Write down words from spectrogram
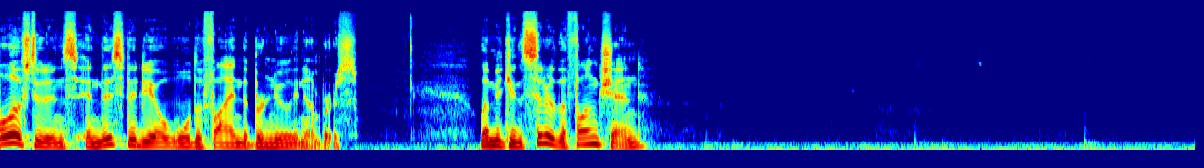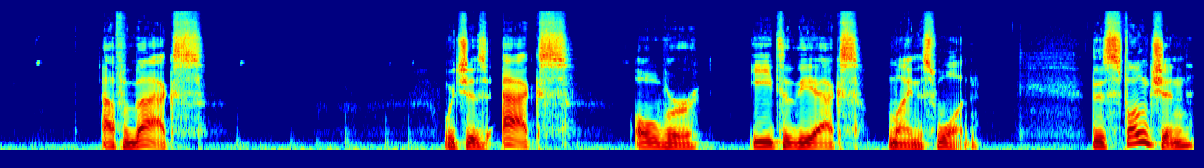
Hello students, in this video we'll define the Bernoulli numbers. Let me consider the function f of x, which is x over e to the x minus 1. This function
